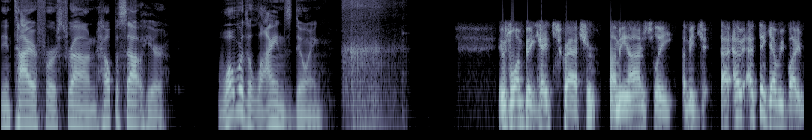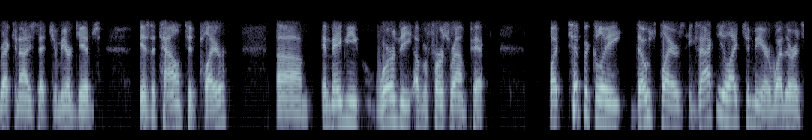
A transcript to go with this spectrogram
the entire first round, help us out here. What were the Lions doing? it was one big head scratcher. I mean, honestly, I mean, I, I think everybody recognized that Jahmyr Gibbs is a talented player um, and maybe worthy of a first round pick. But typically, those players, exactly like Jahmyr, whether it's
